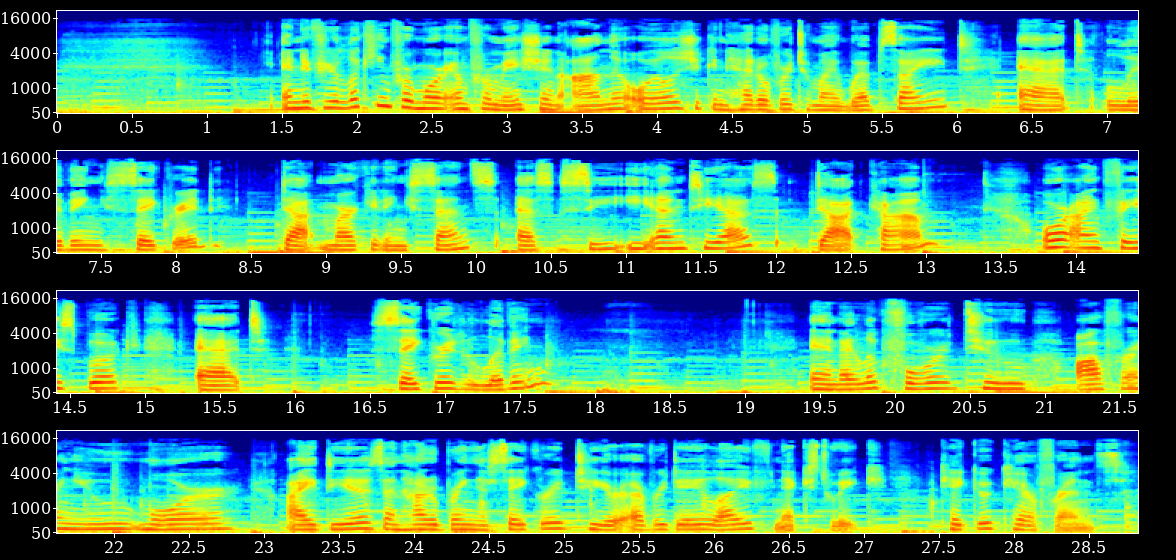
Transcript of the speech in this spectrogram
And if you're looking for more information on the oils, you can head over to my website at livingsacred.marketingscents, S-C-E-N-T-S dot com, or on Facebook at Sacred Living and I look forward to offering you more ideas on how to bring the sacred to your everyday life next week. Take good care, friends.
